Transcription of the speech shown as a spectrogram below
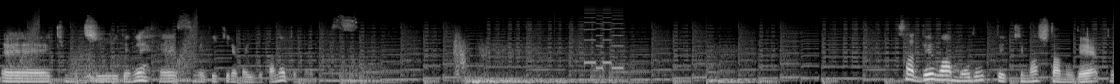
えー、気持ちでね、え進めていければいいのかなと思います。さあ、では戻ってきましたので、こ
